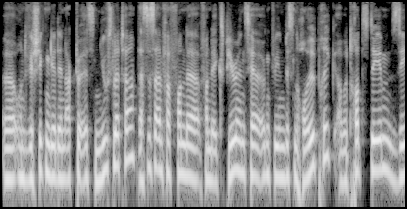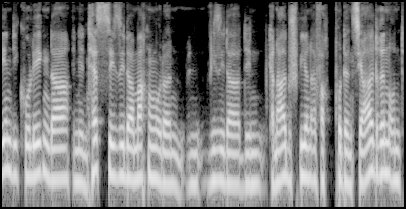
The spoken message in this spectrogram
äh, und wir schicken dir den aktuellsten Newsletter. Das ist einfach von der, von der Experience her irgendwie ein bisschen holprig, aber trotzdem sehen die Kollegen da in den Tests, die sie da machen oder in, in, wie sie da den Kanal bespielen, einfach Potenzial drin und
